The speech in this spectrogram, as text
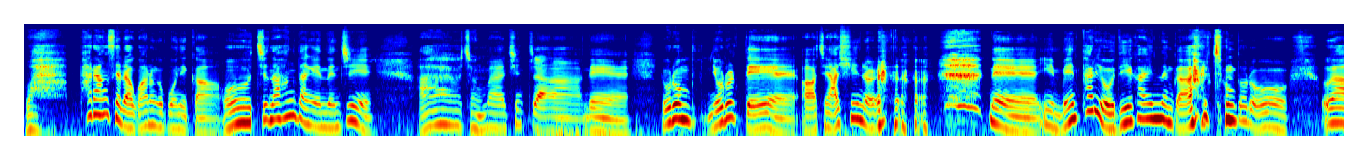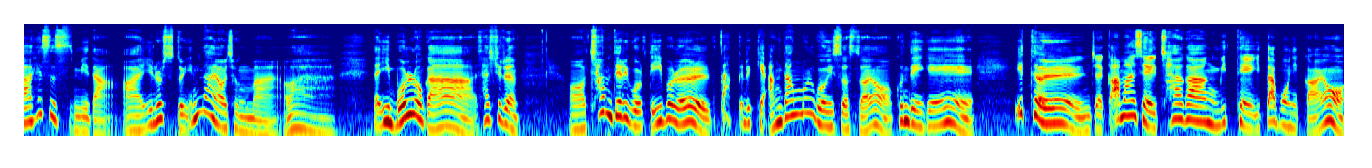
와 파랑새라고 하는 거 보니까 어찌나 황당했는지 아유 정말 진짜 네 요런 요럴 때 아 제 자신을 네 이 멘탈이 어디에 가 있는가 할 정도로 의아했었습니다 아 이럴 수도 있나요 정말 와 이 몰로가 사실은 어, 처음 데리고 올 때 이불을 딱 이렇게 앙당 물고 있었어요. 근데 이게 이틀 이제 까만색 차강 밑에 있다 보니까요.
